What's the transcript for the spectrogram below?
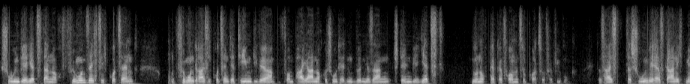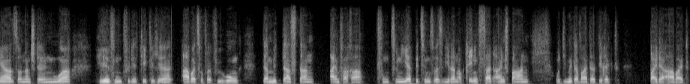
schulen wir jetzt dann noch 65 Prozent und 35 Prozent der Themen, die wir vor ein paar Jahren noch geschult hätten, würden wir sagen, stellen wir jetzt nur noch per Performance Support zur Verfügung. Das heißt, das schulen wir erst gar nicht mehr, sondern stellen nur Hilfen für die tägliche Arbeit zur Verfügung, damit das dann einfacher funktioniert, beziehungsweise wir dann auch Trainingszeit einsparen und die Mitarbeiter direkt bei der Arbeit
